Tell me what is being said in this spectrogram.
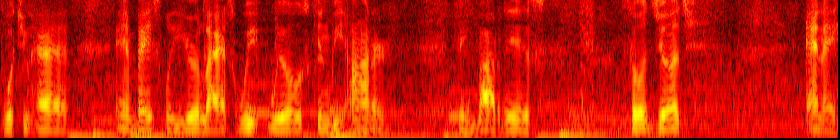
what you have, and basically your last wills can be honored. Think about it is so a judge and a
